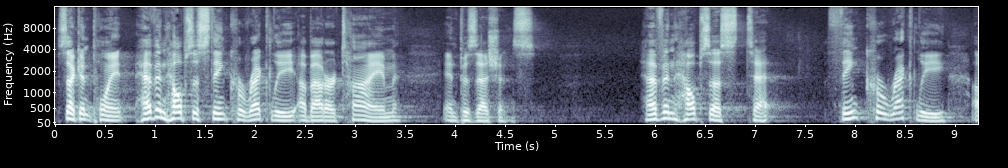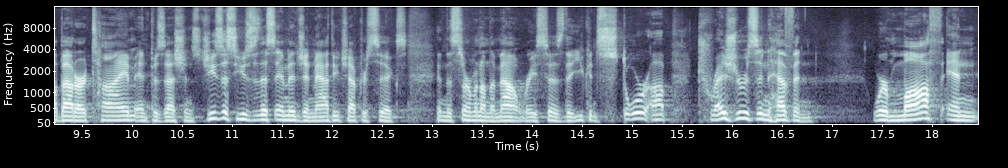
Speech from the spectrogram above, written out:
Second point heaven helps us think correctly about our time and possessions. Heaven helps us to think correctly about our time and possessions. Jesus uses this image in Matthew chapter 6 in the Sermon on the Mount, where he says that you can store up treasures in heaven where moth and,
